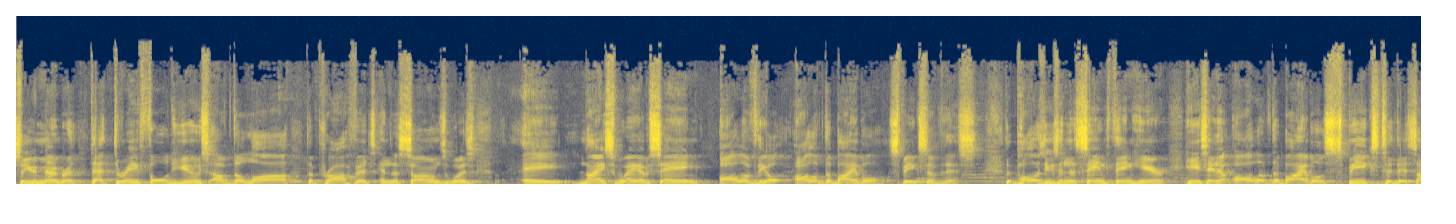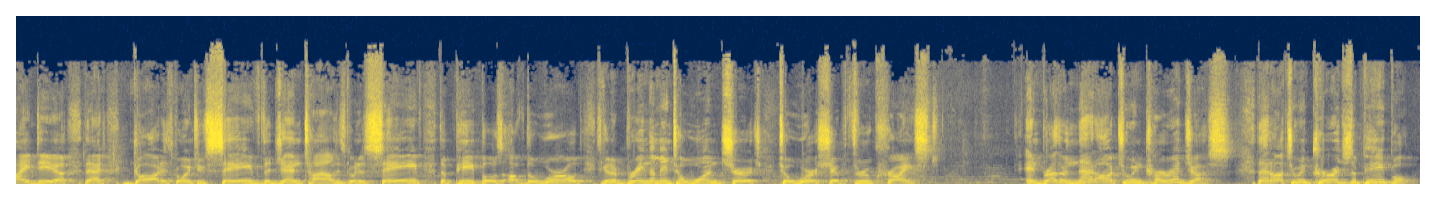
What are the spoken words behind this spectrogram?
So you remember that threefold use of the law, the prophets, and the Psalms was a nice way of saying all of the all of the Bible speaks of this. That Paul is using the same thing here. He is saying that all of the Bible speaks to this idea that God is going to save the Gentiles. He's going to save the peoples of the world. He's going to bring them into one church to worship through Christ. And brethren, that ought to encourage us. That ought to encourage the people.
